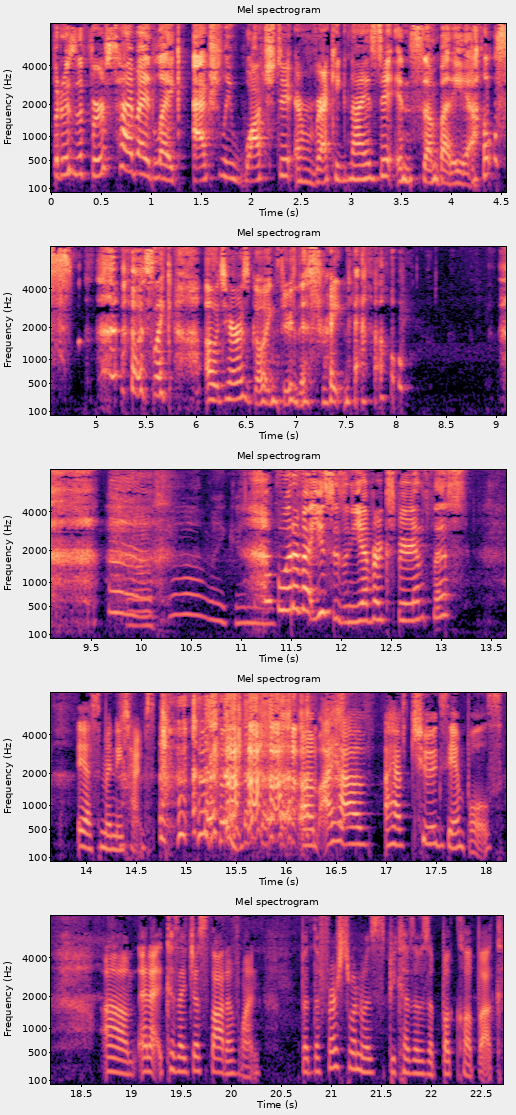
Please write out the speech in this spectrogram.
but it was the first time I'd like actually watched it and recognized it in somebody else. I was like, "Oh, Tara's going through this right now." oh my goodness. what about you, Susan? You ever experienced this? Yes, many times. um, I have I have two examples, um, and because I, just thought of one, but the first one was because it was a book club book.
